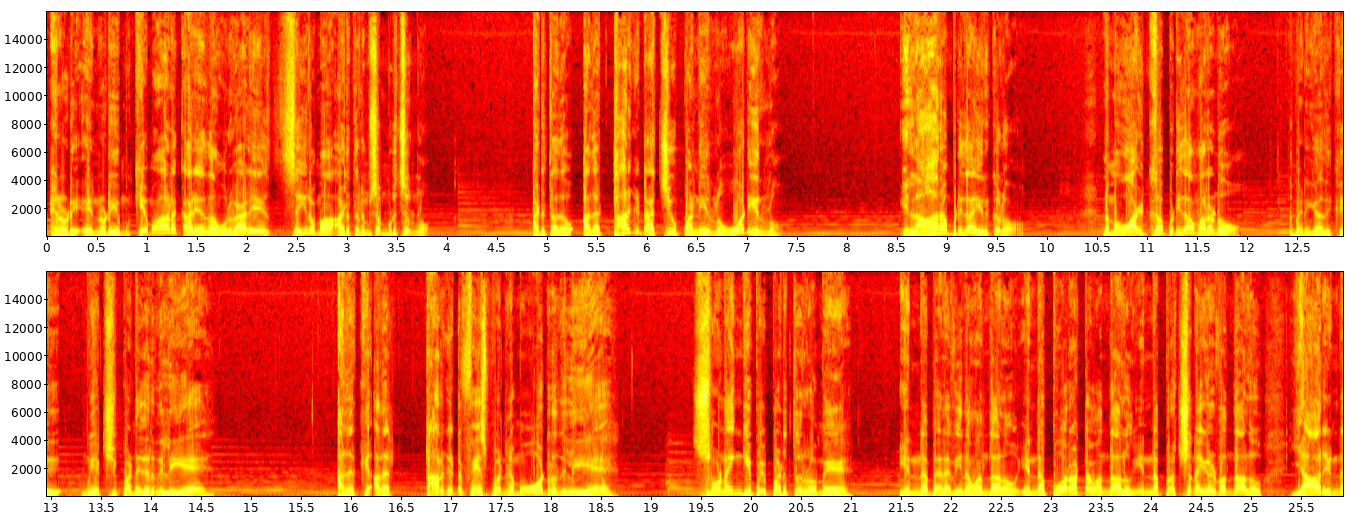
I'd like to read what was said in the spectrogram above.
என்னுடைய என்னுடைய முக்கியமான காரியம் தான் ஒரு வேலையை செய்கிறோமா அடுத்த நிமிஷம் முடிச்சிடணும். அடுத்து அதை அதை டார்கெட் அச்சீவ் பண்ணிடணும் ஓடிடணும் எல்லாரும் அப்படி தான் இருக்கணும். நம்ம வாழ்க்கை அப்படி தான் வரணும். நம்ம எனக்கு அதுக்கு முயற்சி பண்ணுகிறது இல்லையே? அதற்கு அதை டார்கெட்டை ஃபேஸ் பண்ணி நம்ம ஓடுறது இல்லையே? சொணங்கி போய் படுத்துடுறோமே என்ன பலவீனம் வந்தாலும் என்ன போராட்டம் வந்தாலும் என்ன பிரச்சனைகள் வந்தாலும் யார் என்ன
